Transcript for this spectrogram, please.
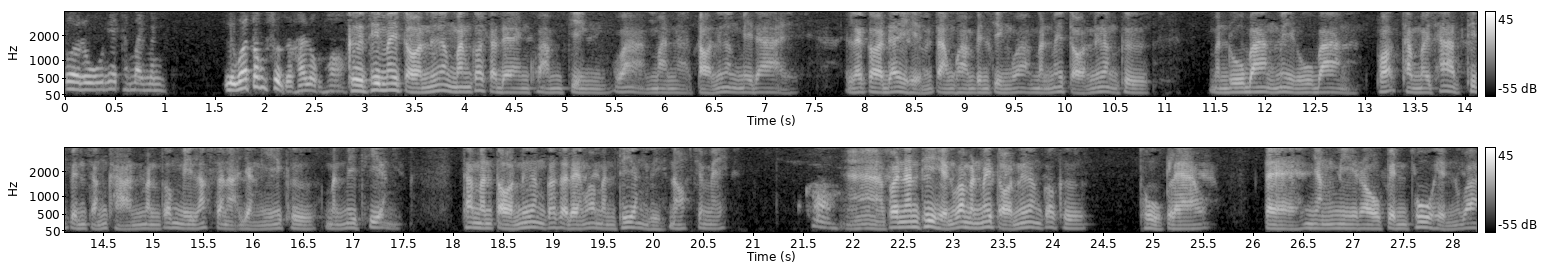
ตัวรู้เนี่ยทำไมมัน หรือว่าต้องฝึกอะคะหลวงพ่อคือที่ไม่ต่อเนื่องมันก็แสดงความจริงว่ามันอะต่อเนื่องไม่ได้ แล้วก็ได้เห็นตามความเป็นจริงว่ามันไม่ต่อเนื่องคือ มันรู้บ้างไม่รู้บ้าง เพราะธรรมชาติที่เป็นสังขารมันต้องมีลักษณะอย่างนี้คือมันไม่เที่ยง ถ้ามันต่อเนื่องก็แสดงว่ามันเที่ยงสิเนาะใช่ไหมค่ะอ่า เพราะฉะนั้นที่เห็นว่ามันไม่ต่อเนื่องก็คือ ถูกแล้ว แต่ยังมีเราเป็นผู้เห็นว่า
